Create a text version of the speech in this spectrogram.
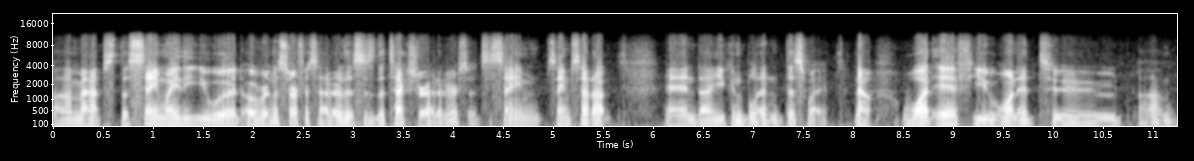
uh, maps the same way that you would over in the surface editor. This is the texture editor, so it's the same same setup, and uh, you can blend this way. Now, what if you wanted to um,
